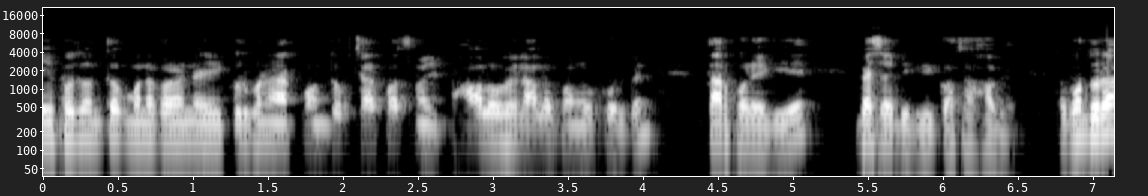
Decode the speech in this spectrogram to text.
এই পর্যন্ত মনে করেন এই কুরবানির আগ পর্যন্ত চার, পাঁচ মাস ভালোভাবে লালন পালন করবেন, তারপরে গিয়ে বেচা বিক্রির কথা হবে। তো বন্ধুরা,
